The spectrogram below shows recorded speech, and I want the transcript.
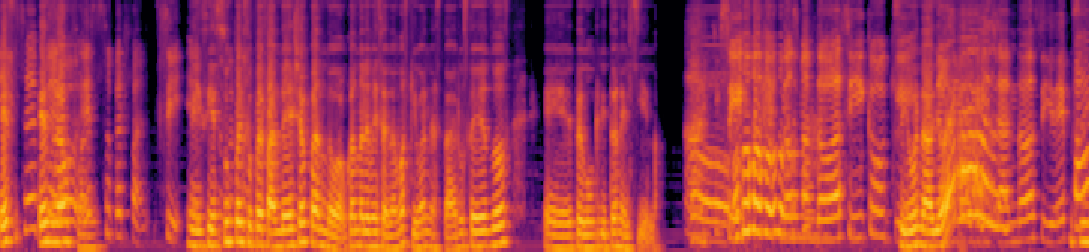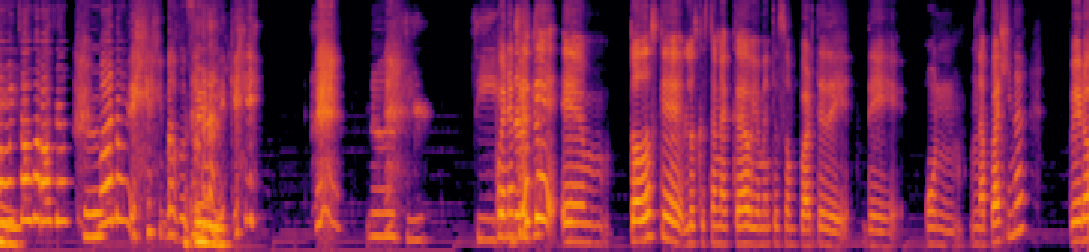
es- es pero gran fan. Es súper fan. Sí, Y sí, es súper, súper fan. De hecho, cuando, cuando le mencionamos que iban a estar ustedes dos, eh, pegó un grito en el cielo. Sí, nos mandó así como que Sí, un audio. audio gritando así de Pau, Sí. muchas gracias, mano. Y nosotros Sí. de que- No, sí. Sí. Bueno, de creo que em, todos que los que están acá obviamente son parte de, de un- una página, pero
